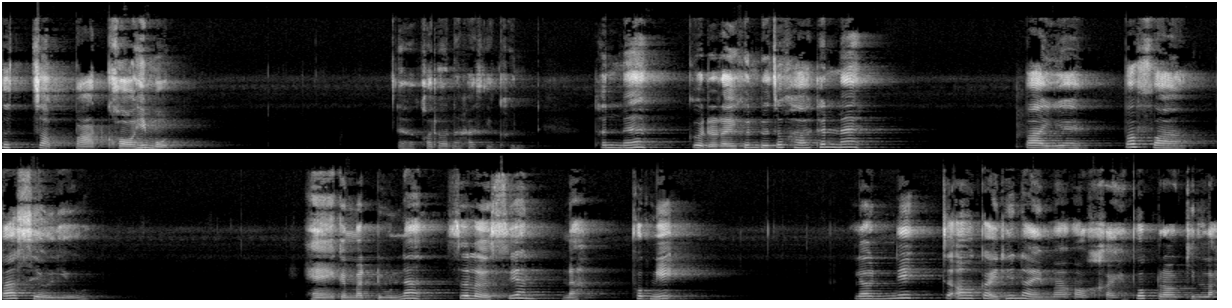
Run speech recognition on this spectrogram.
จะจับปาดคอให้หมดออขอโทษนะคะเสียงขึ้น ท่านแม่เกิดอะไรขึ้นหรือเจ้าคะท่านแม่ ป้าแย่ป้าฟาป้าเสี่ยวหลิวแห่กันมาดูหน้าเสลอเซียนนะ พวกนี้ แล้วนี่จะเอาไก่ที่ไหนมาออกไข่ให้พวกเรากินล่ะ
